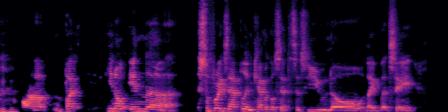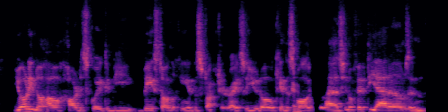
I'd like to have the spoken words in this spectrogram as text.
Mm-hmm. Um, but you know, in the so for example in chemical synthesis you know like let's say you already know how hard it's going to be based on looking at the structure right so you know okay this okay. molecule has you know 50 atoms and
